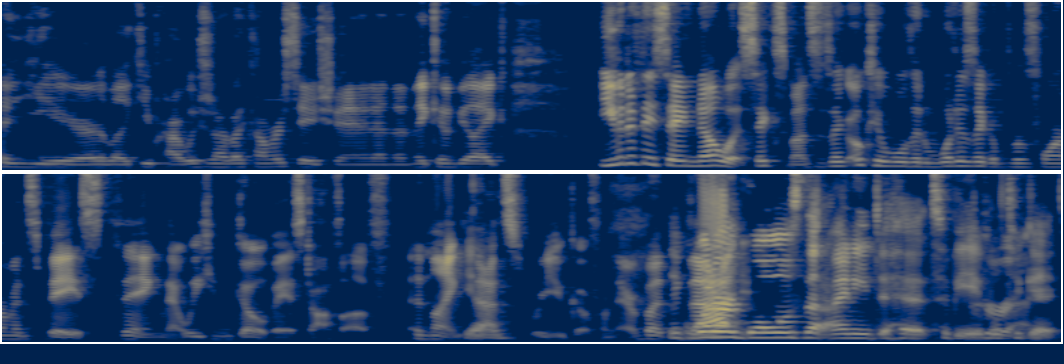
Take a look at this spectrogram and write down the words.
a year like you probably should have that conversation. And then they can be like even if they say no at six months, it's like, okay, well, then what is like a performance based thing that we can go based off of? And like, yeah. that's where you go from there. But like, that, what are goals that I need to hit to be able correct. to get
